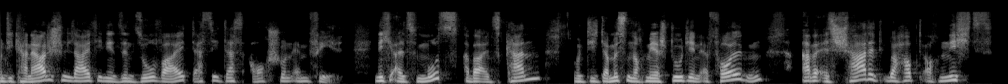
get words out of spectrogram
und die kanadischen Leitlinien sind so weit, dass sie das auch schon empfehlen. Nicht als muss, aber als kann. Und die, da müssen noch mehr Studien erfolgen. Aber es schadet überhaupt auch nichts,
